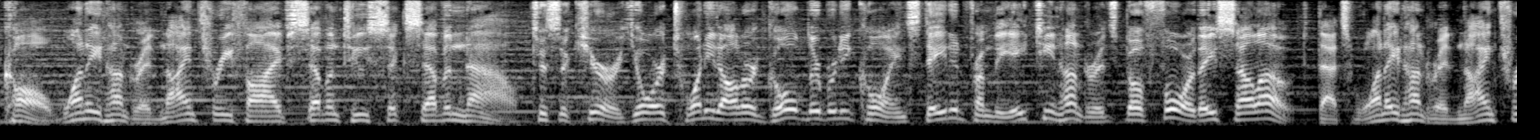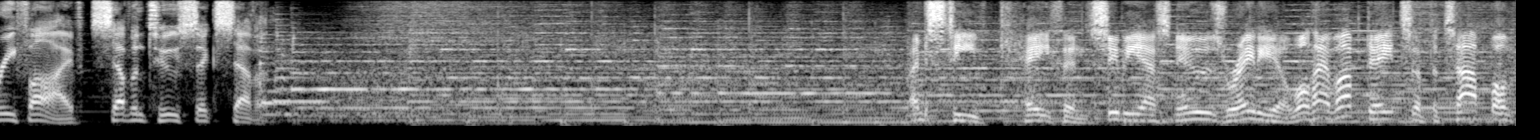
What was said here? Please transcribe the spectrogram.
Call 1 800 935 7267 now to secure your $20 gold Liberty coins dated from the 1800s before they sell out. That's 1 800 935 7267. I'm Steve Kathan, CBS News Radio. We'll have updates at the top of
